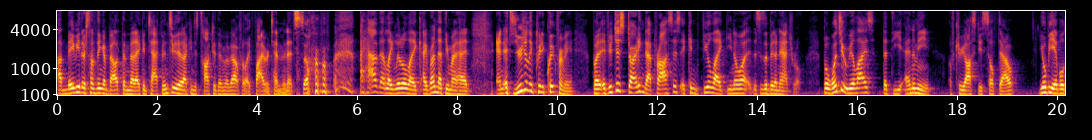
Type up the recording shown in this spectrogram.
uh, maybe there's something about them that I can tap into that I can just talk to them about for like five or 10 minutes. So I have that like little, like, I run that through my head and it's usually pretty quick for me. But if you're just starting that process, it can feel like, you know what, this is a bit unnatural. But once you realize that the enemy of curiosity is self doubt, you'll be able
